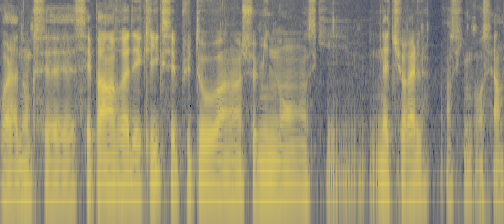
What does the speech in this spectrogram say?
voilà, donc c'est pas un vrai déclic, c'est plutôt un cheminement naturel en ce qui me concerne.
